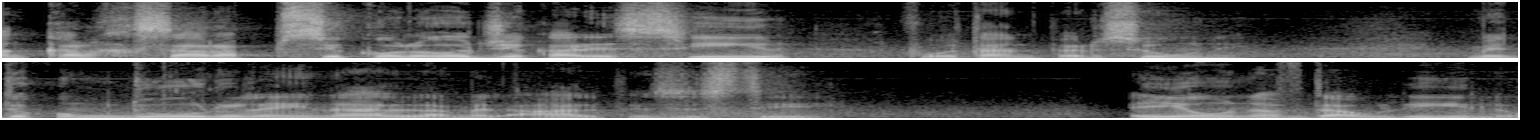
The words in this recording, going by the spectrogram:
Anke l-ħsara psikoloġika li ssir fuq tant persuni. Ngħidilkom duru lejn Alla mill-qalb għeżież tiegħi. Ejjew nafdaw lilu.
